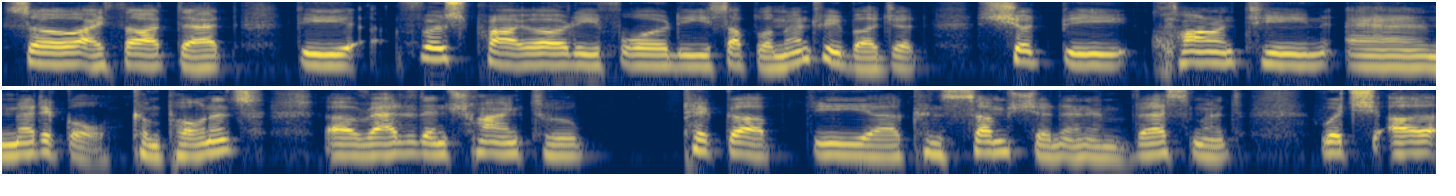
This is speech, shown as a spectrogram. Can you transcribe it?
So I thought that the first priority for the supplementary budget should be quarantine and medical components uh, rather than trying to pick up the uh, consumption and investment, which uh,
